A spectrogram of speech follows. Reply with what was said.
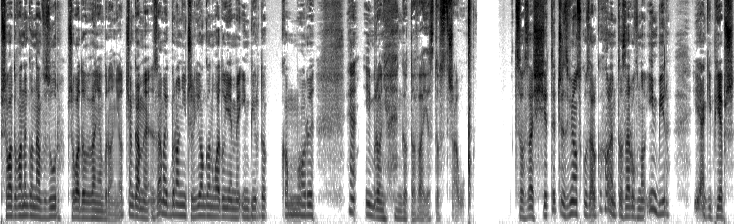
przeładowanego na wzór przeładowywania broni. Odciągamy zamek broni, czyli ogon, ładujemy imbir do komory e, i broń gotowa jest do strzału. Co zaś się tyczy związku z alkoholem, to zarówno imbir, jak i pieprz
